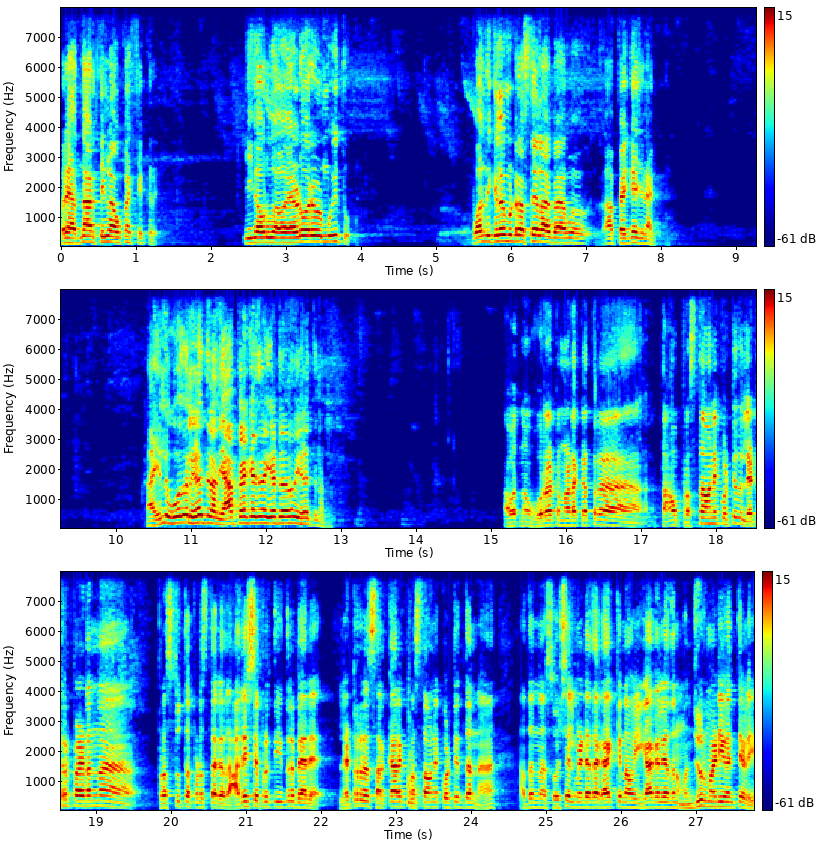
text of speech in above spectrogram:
ಬರೀ ಹದಿನಾರು ತಿಂಗಳ ಅವಕಾಶ ಸಿಕ್ಕರೆ. ಈಗ ಅವ್ರದ್ದು ಎರಡೂವರೆ ಮುಗೀತು. ಒಂದು ಕಿಲೋಮೀಟ್ರ್ ರಸ್ತೆ ಇಲ್ಲ ಆ ಪ್ಯಾಕೇಜ್ನಾಗ ನಾ ಇಲ್ಲಿ ಹೋದಲ್ಲಿ ಹೇಳ್ತೀನಿ, ಅದು ಯಾವ ಪ್ಯಾಕೇಜ್ನಾಗ ಎಷ್ಟು ಅನ್ನೋದು ಹೇಳ್ತೀನಿ ಅದು ಅವತ್ ನಾವು ಹೋರಾಟ ಮಾಡಕತ್ರ ತಾವು ಪ್ರಸ್ತಾವನೆ ಕೊಟ್ಟಿದ್ದು ಲೆಟರ್ ಪ್ಯಾಡನ್ನು ಅನ್ನ ಪ್ರಸ್ತುತ ಪಡಿಸ್ತಾರೆ ಅದು ಆದೇಶ ಪ್ರತಿ ಇದ್ರೆ ಬೇರೆ ಲೆಟರ್ ಸರ್ಕಾರಕ್ಕೆ ಪ್ರಸ್ತಾವನೆ ಕೊಟ್ಟಿದ್ದನ್ನ ಅದನ್ನ ಸೋಷಿಯಲ್ ಮೀಡಿಯಾದಾಗ ಹಾಕಿ ನಾವು ಈಗಾಗಲೇ ಅದನ್ನ ಮಂಜೂರು ಮಾಡೀವಿ ಅಂತೇಳಿ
